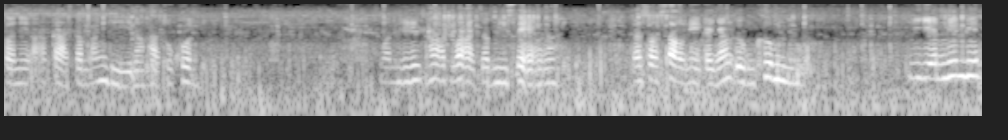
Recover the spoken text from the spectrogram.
ตอนนี้อากาศกำลังดีนะคะ ทุกคน วันนี้คาดว่าจะมีแสงนะแต่เสาๆนี่ก็ยังอึมครึมอยู่มีเย็นนิด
